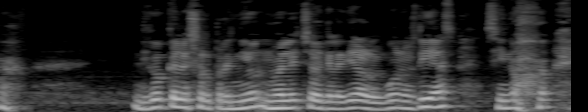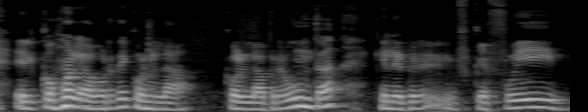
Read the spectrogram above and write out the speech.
digo que le sorprendió no el hecho de que le diera los buenos días, sino el cómo le abordé con la, con la pregunta, que, le, que fui,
